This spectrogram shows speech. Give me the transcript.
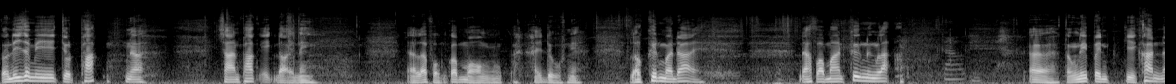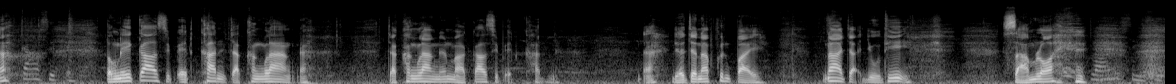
ตรงนี้จะมีจุดพักนะชานพักอีกหน่อยหนึ่งนะแล้วผมก็มองไปให้ดูเนี่ย เราขึ้นมาได้นะประมาณครึ่งหนึ่งละเก้าเอ็ดเออตรงนี้เป็นกี่ขั้นนะเก้าสิบเอ็ดตรงนี้ 91 ขั้นจากข้างล่างนะ จากข้างล่างนั้นมา 91 ขั้นนะ เดี๋ยวจะนับขึ้นไป น่าจะอยู่ที่ 300ร้อยสี่สิบ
